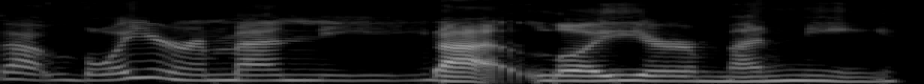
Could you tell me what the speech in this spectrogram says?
That lawyer money. that lawyer money.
